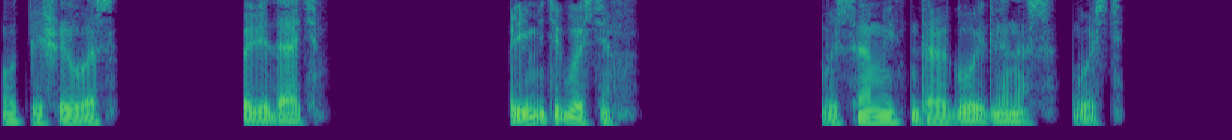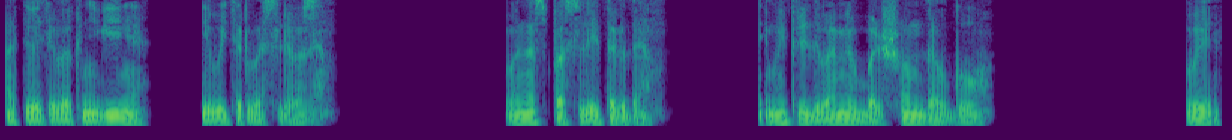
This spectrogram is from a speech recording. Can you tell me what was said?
Вот решил вас повидать. Примите гостя. Вы самый дорогой для нас гость, ответила княгиня и вытерла слезы. Вы нас спасли тогда, и мы перед вами в большом долгу. Вы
